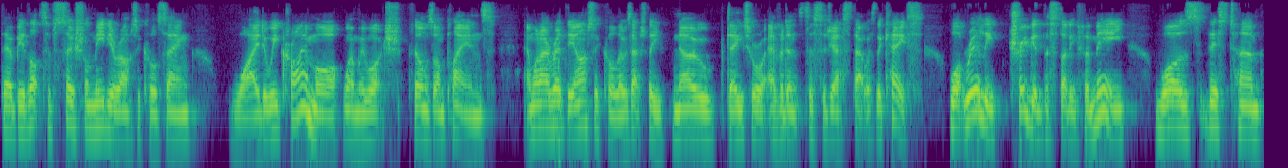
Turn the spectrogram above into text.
There would be lots of social media articles saying, Why do we cry more when we watch films on planes? And when I read the article, there was actually no data or evidence to suggest that was the case. What really triggered the study for me was this term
